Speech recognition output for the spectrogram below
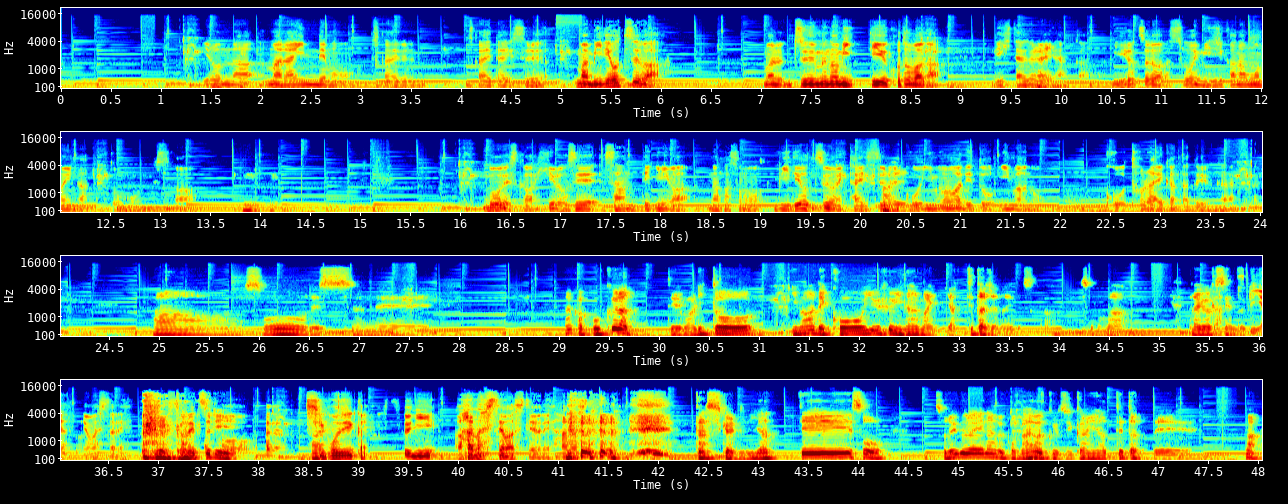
いろんな、まあ、LINE でも使える、使えたりする、まあ、ビデオ通話、まあ、Zoom のみっていう言葉ができたぐらい、はいなんか、ビデオ通話がすごい身近なものになったと思うんですが。どうですか？広瀬さん的には、なんかそのビデオ通話に対する、はいこう今までと今のこう捉え方というか、なんかああ、そうですね。なんか僕らって割と今までこういう風になる前にやってたじゃないですか。そのまあ、大学生の時やってましたね。そ がれこっつり、そ、なんか4、5時間普通に話してましたよね。話 確かに。やってそう。それぐらいなんかこう長く時間やってたのでま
